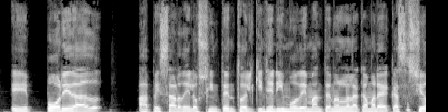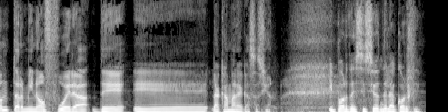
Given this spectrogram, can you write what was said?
por edad, a pesar de los intentos del kirchnerismo de mantenerla en la Cámara de Casación, terminó fuera de eh, la Cámara de Casación. Y por decisión de la corte.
